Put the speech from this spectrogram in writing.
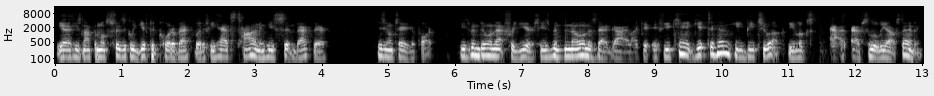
Yeah, he's not the most physically gifted quarterback, but if he has time and he's sitting back there, he's going to tear you apart. He's been doing that for years. He's been known as that guy. Like if you can't get to him, he beats you up. He looks a- absolutely outstanding.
